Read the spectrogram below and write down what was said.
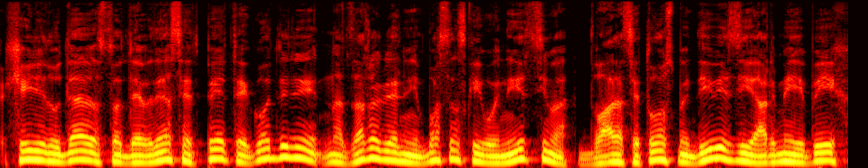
1995. godine nad zarobljenim bosanskim vojnicima 28. divizije armije BiH.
